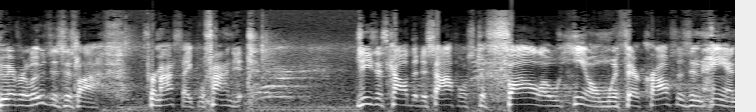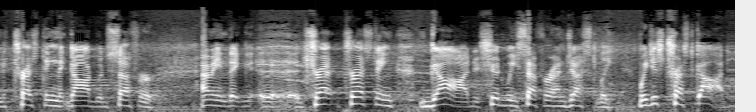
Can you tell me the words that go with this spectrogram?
Whoever loses his life for my sake will find it. Jesus called the disciples to follow him with their crosses in hand, trusting that God would suffer. I mean, uh, tr- trusting God should we suffer unjustly. We just trust God.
